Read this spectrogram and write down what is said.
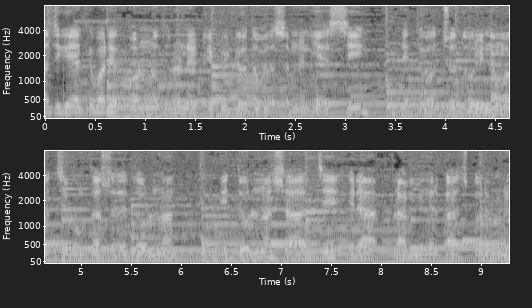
আজকে একেবারে অন্য ধরনের একটি ভিডিও তোমাদের সামনে নিয়ে এসেছি। দেখতে পাচ্ছ, দড়ি নামাচ্ছে এবং তার সাথে দোলনা। এই দোলনার সাহায্যে এরা প্লাম্বিং এর কাজ করে মানে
